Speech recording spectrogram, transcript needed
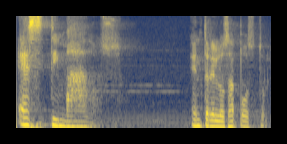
estimados entre los apóstoles.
